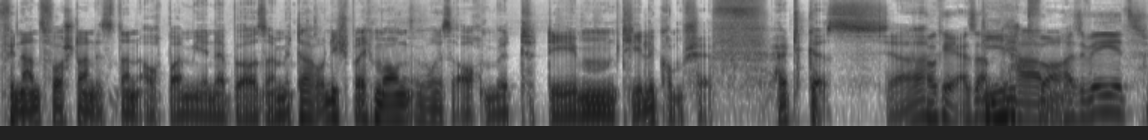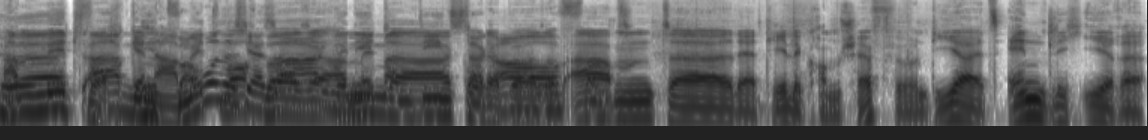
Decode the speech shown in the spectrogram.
Finanzvorstand ist dann auch bei mir in der Börse am Mittag. Und ich spreche morgen übrigens auch mit dem Telekom-Chef Höttges. Ja. Okay, also am Die Mittwoch. Also wer jetzt am hört, Mittwoch, am genau. Mittwoch, muss es ja Börse sagen, wir am nehmen am Mittag Dienstag oder Börse auf am Abend. Äh, der Telekom-Chef und die ja jetzt endlich ihre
